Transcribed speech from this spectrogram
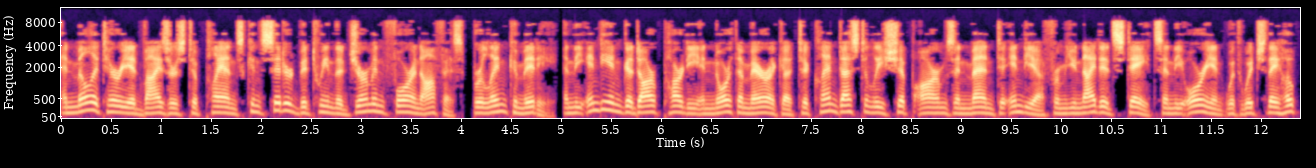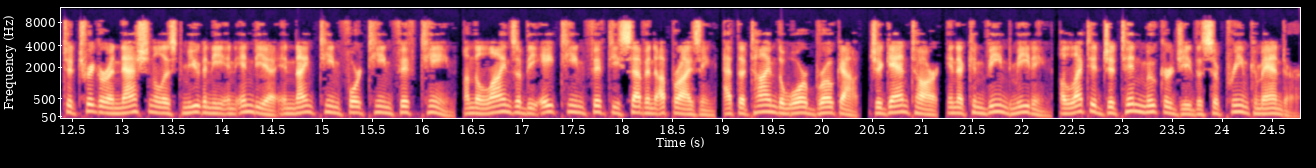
and military advisors to plans considered between the German Foreign Office, Berlin Committee, and the Indian Ghadar Party in North America to clandestinely ship arms and men to India from United States and the Orient with which they hoped to trigger a nationalist mutiny in India in 1914–15, on the lines of the 1857 uprising. At the time the war broke out, Jugantar, in a convened meeting, elected Jatin Mukherjee the supreme commander.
